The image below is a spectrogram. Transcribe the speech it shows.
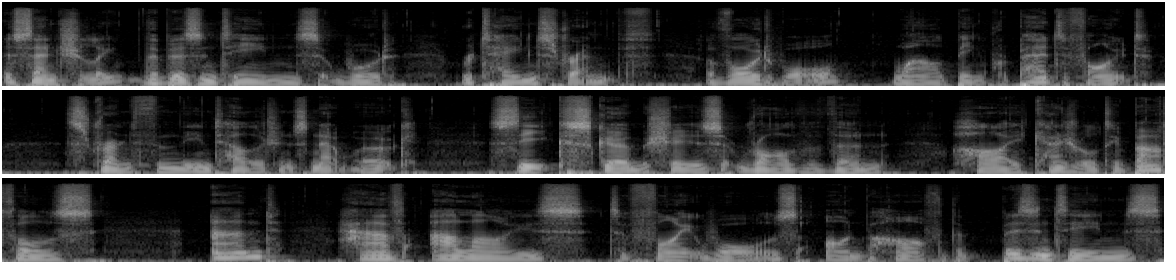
Essentially, the Byzantines would retain strength, avoid war while being prepared to fight, strengthen the intelligence network, seek skirmishes rather than high casualty battles, and have allies to fight wars on behalf of the Byzantines,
